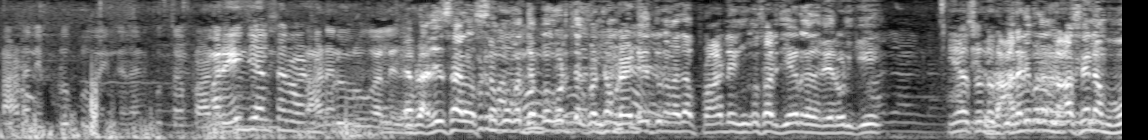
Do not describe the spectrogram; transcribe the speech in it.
ప్రాడని ఎప్పుడు ప్రూవ్ అయింది దానికి ఉత్తరం ప్రాడని మరి ఏం చేయాలి సార్ వాడిని? ప్రాడని ప్రూవ్ కాలేదు ఇప్పుడు అదే సార్ వస్తే ఒక దెబ్బ కొడితే కొంచెం రైట్ అవుతుంది కదా ఫ్రాడ్ ఇంకోసారి చేయడు కదా వేరేకి ఆల్రెడీ మనం లాస్ అయినాము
